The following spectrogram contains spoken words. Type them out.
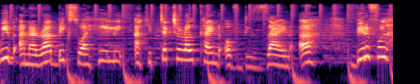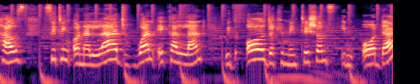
with an Arabic Swahili architectural kind of design. Ah, beautiful house sitting on a large one acre land with all documentations in order,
